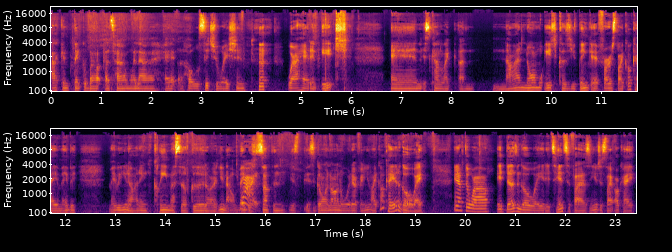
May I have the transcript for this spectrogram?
I can think about a time when I had a whole situation where I had an itch, and it's kind of like a non-normal itch because you think at first like, okay, maybe, maybe you know I didn't clean myself good, or you know maybe right. something is is going on or whatever, and you're like, okay, it'll go away. And after a while, it doesn't go away. It intensifies, and you're just like, okay,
